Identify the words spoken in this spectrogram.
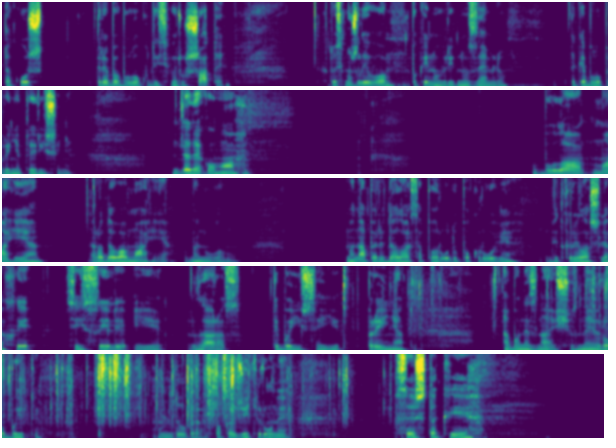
також треба було кудись вирушати. Хтось, можливо, покинув рідну землю. Таке було прийнято рішення. Для декого була магія, родова магія в минулому. Вона передалася по роду, по крові, відкрила шляхи цій силі, і зараз ти боїшся її прийняти або не знаю, що з нею робити. Добре, покажіть руни все ж таки,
